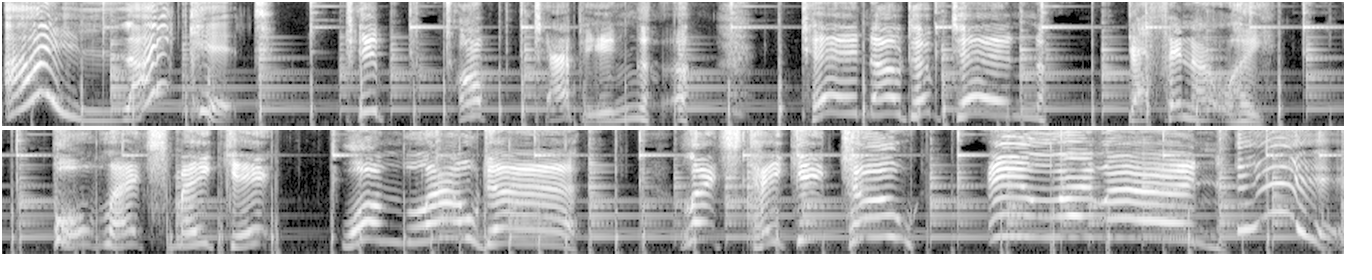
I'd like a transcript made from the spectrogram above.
I like it. Tip top tapping. ten out of ten. Definitely. But let's make it one louder. Let's take it to eleven. Eh.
